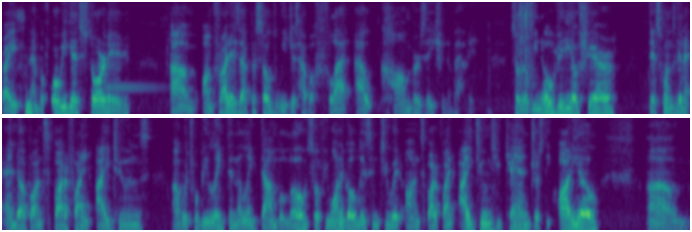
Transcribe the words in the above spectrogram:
Right. and before we get started, um, on Friday's episodes, we just have a flat out conversation about it. So there'll be no video share. This one's going to end up on Spotify and iTunes uh, which will be linked in the link down below. So if you want to go listen to it on Spotify and iTunes, you can just the audio, um,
